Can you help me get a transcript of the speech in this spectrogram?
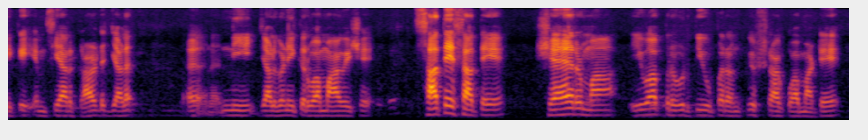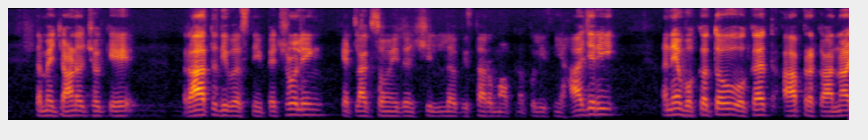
એક એમસીઆર કાર્ડ જાળની જાળવણી કરવામાં આવે છે. સાથે સાથે શહેરમાં એવા પ્રવૃત્તિ ઉપર અંકુશ રાખવા માટે તમે જાણો છો કે રાત દિવસની પેટ્રોલિંગ, કેટલાક સંવેદનશીલ વિસ્તારોમાં આપણા પોલીસની હાજરી અને વખતો વખત આ પ્રકારના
